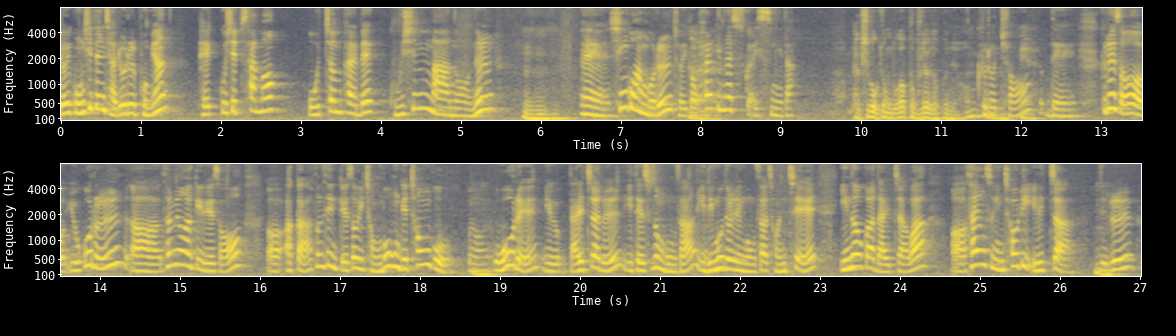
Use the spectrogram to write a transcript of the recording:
여기 공시된 자료를 보면 193억 5,890만 원을 음. 예, 신고한 거를 저희가 네. 확인할 수가 있습니다. 110억 정도가 부풀려졌군요. 그렇죠. 예. 네. 그래서 요거를 아, 설명하기 위해서 어, 아까 선생님께서 이 정보공개 청구 어, 음. 5월에 이 날짜를 이 대수성 공사, 이 리모델링 공사 전체의 인허가 날짜와 어, 사용 승인 처리 일자들을 음.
